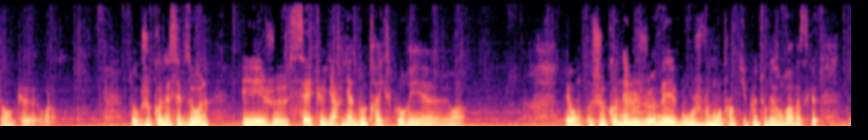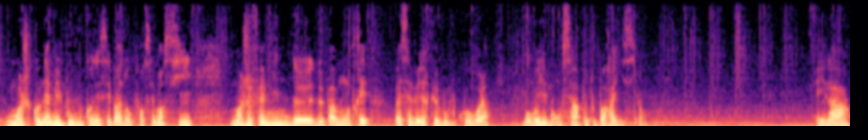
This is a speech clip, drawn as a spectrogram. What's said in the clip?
Donc euh, voilà. Donc je connais cette zone et je sais qu'il n'y a rien d'autre à explorer. voilà. Mais bon, je connais le jeu, mais bon, je vous montre un petit peu tous les endroits parce que moi je connais, mais vous, vous connaissez pas. Donc forcément, si moi je fais mine de ne pas montrer, bah, ça veut dire que vous, vous voilà. Bon, vous voyez, bon, c'est un peu tout pareil ici. hein. Et là,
